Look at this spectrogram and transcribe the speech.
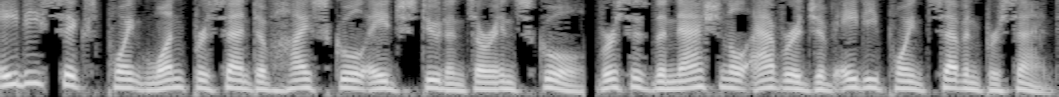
86.1% of high school age students are in school, versus the national average of 80.7%.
